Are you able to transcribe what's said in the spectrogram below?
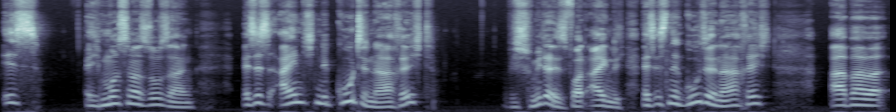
ist, ich muss mal so sagen, es ist eigentlich eine gute Nachricht. Wie schon wieder das Wort eigentlich. Es ist eine gute Nachricht, aber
